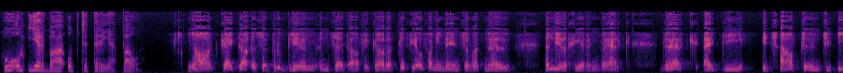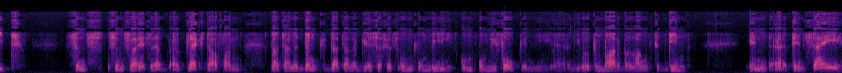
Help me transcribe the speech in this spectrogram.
hoe om eerbaar op te tree, Paul. Ja, kyk, daar is 'n probleem in Suid-Afrika dat te veel van die mense wat nou in die regering werk, werk uit die it's our turn to eat since since hy is 'n plek daarvan dat hulle dink dat hulle besig is om om die om om die volk in die uh, die openbare belang te dien. En uh, tensy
